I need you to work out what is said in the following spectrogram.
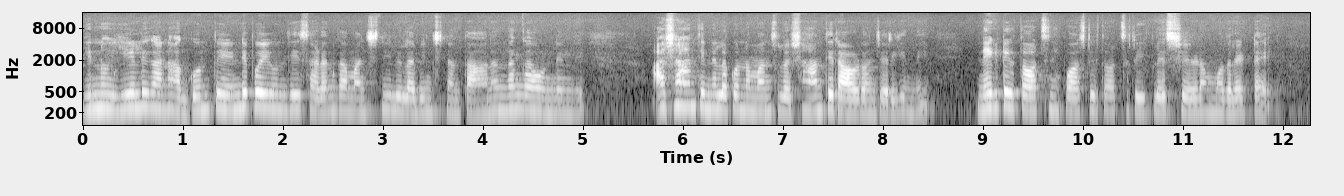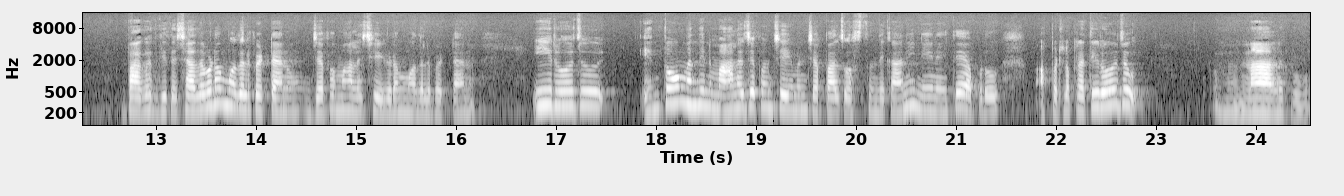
ఎన్నో ఏళ్ళుగా నా గొంతు ఎండిపోయి ఉంది. సడన్గా మంచినీళ్ళు లభించినంత ఆనందంగా ఉండింది. ఆ శాంతి నెలకొన్న మనసులో శాంతి రావడం జరిగింది. నెగిటివ్ థాట్స్ని పాజిటివ్ థాట్స్ రీప్లేస్ చేయడం మొదలెట్టాయి. భగవద్గీత చదవడం మొదలుపెట్టాను జపమాల చేయడం మొదలుపెట్టాను. ఈరోజు ఎంతోమందిని మాల జపం చేయమని చెప్పాల్సి వస్తుంది కానీ నేనైతే అప్పుడు అప్పట్లో ప్రతిరోజు నాలుగు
